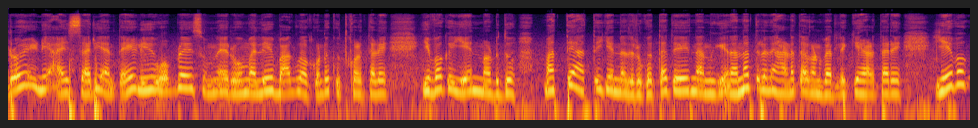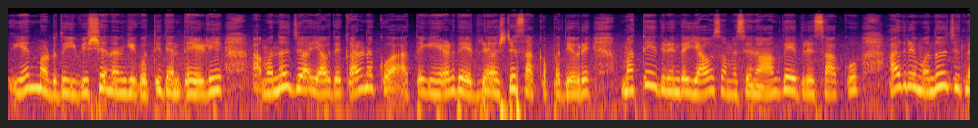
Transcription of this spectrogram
ರೋಹಿಣಿ ಆಯ್ತು ಸರಿ, ಅಂತ ಹೇಳಿ ಒಬ್ಬಳೇ ಸುಮ್ಮನೆ ರೂಮಲ್ಲಿ ಬಾಗಿಲು ಹಾಕ್ಕೊಂಡು ಕೂತ್ಕೊಳ್ತಾಳೆ. ಇವಾಗ ಏನು ಮಾಡೋದು? ಮತ್ತೆ ಅತ್ತೆಗೆ ಏನಾದರೂ ಗೊತ್ತದೆ? ನನಗೆ, ನನ್ನ ಹತ್ರನೇ ಹಣ ತಗೊಂಡು ಬರಲಿಕ್ಕೆ ಹೇಳ್ತಾರೆ. ಯಾವಾಗ ಏನು ಮಾಡೋದು? ಈ ವಿಷಯ ನನಗೆ ಗೊತ್ತಿದೆ ಅಂತ ಹೇಳಿ, ಆ ಮನೋಜ ಯಾವುದೇ ಕಾರಣಕ್ಕೂ ಅತ್ತೆಗೆ ಹೇಳದೇ ಇದ್ದರೆ ಅಷ್ಟೇ ಸಾಕಪ್ಪ ದೇವರೇ. ಮತ್ತೆ ಇದರಿಂದ ಯಾವ ಸಮಸ್ಯೆನೂ ಆಗದೇ ಇದ್ದರೆ ಸಾಕು. ಆದರೆ ಮನೋಜಿಂದ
